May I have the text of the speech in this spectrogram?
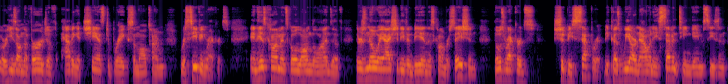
or he's on the verge of having a chance to break some all-time receiving records. And his comments go along the lines of, "There's no way I should even be in this conversation. Those records should be separate because we are now in a 17-game season.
